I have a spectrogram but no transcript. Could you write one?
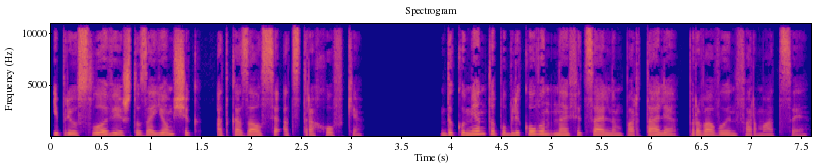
и при условии, что заемщик отказался от страховки. Документ опубликован на официальном портале правовой информации.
